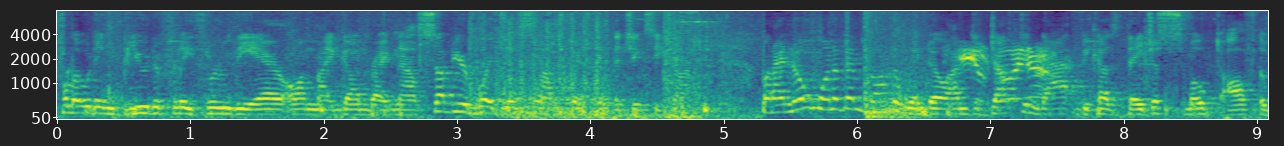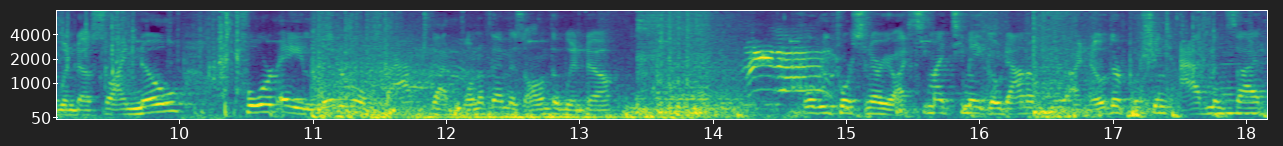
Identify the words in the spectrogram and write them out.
floating beautifully through the air on my gun right now. Sub your boy Jynxzi on Twitch. Get the Jynxzi charm. But I know one of them's on the window. I'm deducting that because they just smoked off the window. So I know for a literal fact that one of them is on the window. 4v4 scenario. I see my teammate go down up here. I know they're pushing admin side.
